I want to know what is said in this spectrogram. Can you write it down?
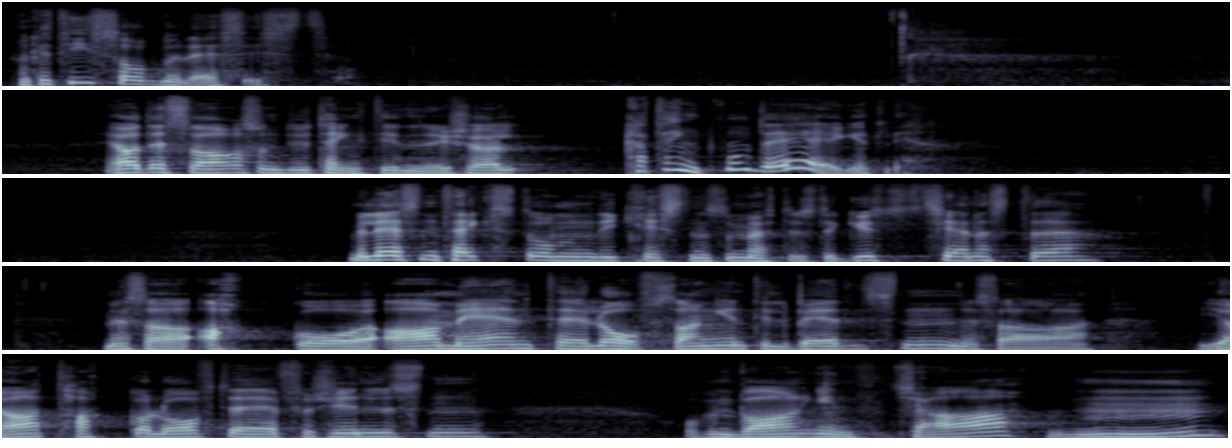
Men når så vi det sist? Ja, det svaret som du tenkte inni deg sjøl, hva tenker vi om det egentlig? Vi leser en tekst om de kristne som møttes til gudstjeneste. Vi sa akk og amen til lovsangen, til bedelsen. Vi sa ja, takk og lov til forkynnelsen. Åpenbaringen tja. Mm.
